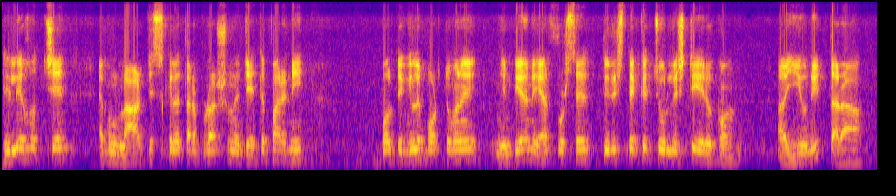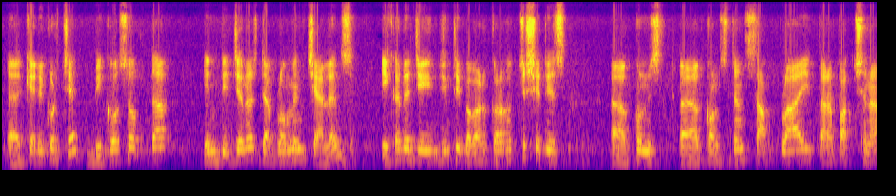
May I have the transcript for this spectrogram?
ডিলে হচ্ছে এবং লার্জ স্কেলে তারা প্রোডাকশনে যেতে পারেনি। বলতে গেলে বর্তমানে ইন্ডিয়ান এয়ারফোর্সে তিরিশ থেকে চল্লিশটি এরকম ইউনিট তারা ক্যারি করছে। Because of the indigenous development challenge এখানে যে ইঞ্জিনটি ব্যবহার করা হচ্ছে, সেটি কনস্ট্যান্ট সাপ্লাই তারা পাচ্ছে না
